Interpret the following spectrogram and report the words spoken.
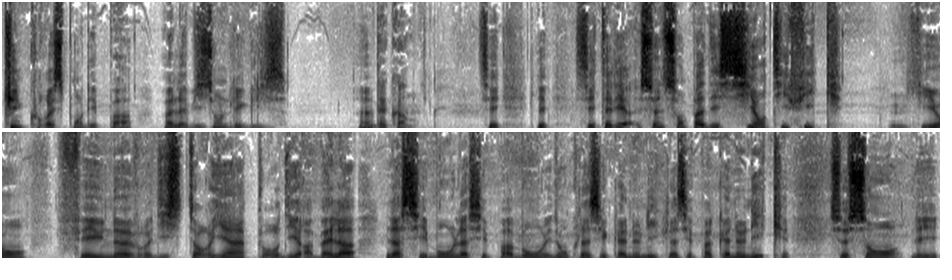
qui ne correspondait pas à la vision de l'Église. Hein D'accord. C'est-à-dire, ce ne sont pas des scientifiques Mm. qui ont fait une œuvre d'historien pour dire ah ben là là c'est bon là c'est pas bon et donc là c'est canonique là c'est pas canonique ce sont les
